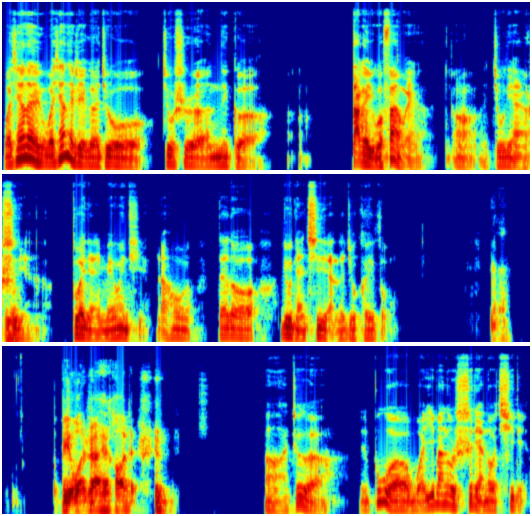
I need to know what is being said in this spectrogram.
我现在我现在这个就就是那个。大概有个范围啊，九点十点多一点也没问题，然后待到六点七点的就可以走。啊，比我这还好点 啊，这个不过我一般都是十点到七点。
